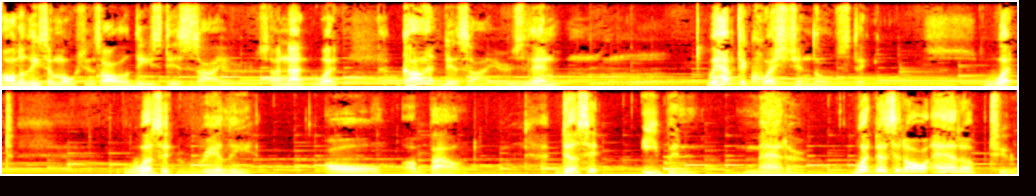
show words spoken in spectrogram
all of these emotions, all of these desires are not what God desires, then we have to question those things. What was it really all about? Does it even matter? What does it all add up to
